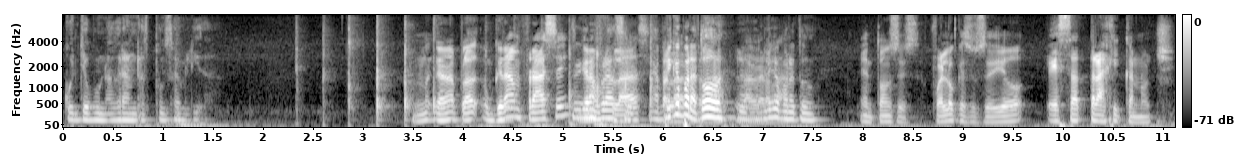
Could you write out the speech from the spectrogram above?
conlleva una gran responsabilidad. Un gran, aplauso- un gran frase. Gran frase. frase Aplica la para todo. verdad, la Aplica verdad. para todo. Entonces, fue lo que sucedió esa trágica noche.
